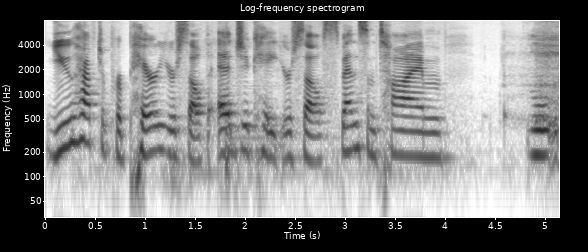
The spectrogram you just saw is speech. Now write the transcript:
you have to prepare yourself, educate yourself, spend some time l-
